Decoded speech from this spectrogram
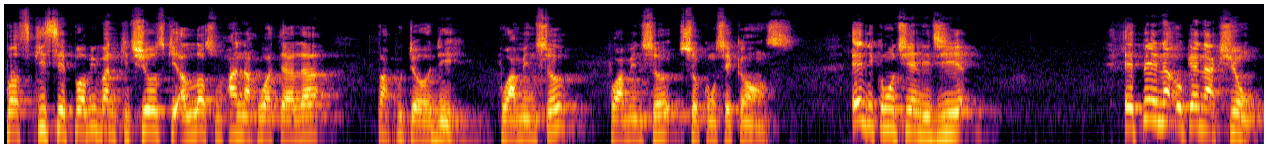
Parce que c'est pas mis quelque chose que Allah subhanahu wa ta'ala pas pour. Pour amener ça, pour amener ça, ses conséquences. Et il continue de dire, et puis n'a aucune action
